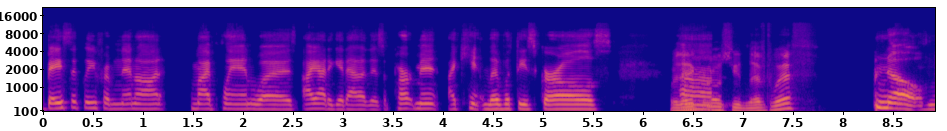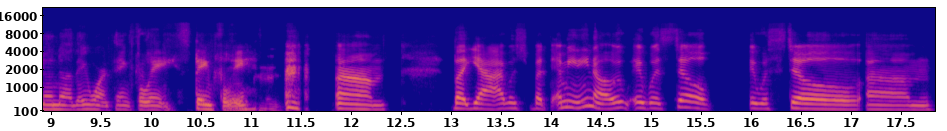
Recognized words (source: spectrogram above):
basically from then on, my plan was I got to get out of this apartment. I can't live with these girls. Were they the Um, girls you lived with? No, no, no, they weren't. Thankfully, thankfully. Okay. Um, but yeah, I was. But I mean, you know, it, it was still, it was still. Um,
